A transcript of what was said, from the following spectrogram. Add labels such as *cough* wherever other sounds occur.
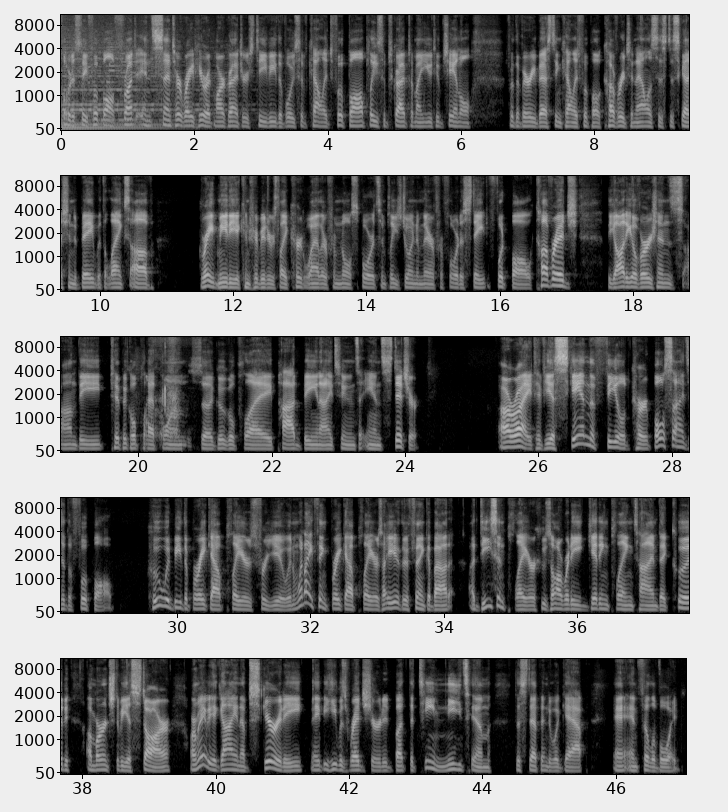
Florida State football front and center right here at Mark Rogers TV, the voice of college football. Please subscribe to my YouTube channel for the very best in college football coverage, analysis, discussion, debate with the likes of great media contributors like Curt Weiler from Nole Sports. And please join him there for Florida State football coverage. The audio versions on the typical platforms uh, Google Play, Podbean, iTunes, and Stitcher. All right. If you scan the field, Curt, both sides of the football, who would be the breakout players for you? And when I think breakout players, I either think about a decent player who's already getting playing time that could emerge to be a star, or maybe a guy in obscurity. Maybe he was redshirted, but the team needs him to step into a gap and, and fill a void.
